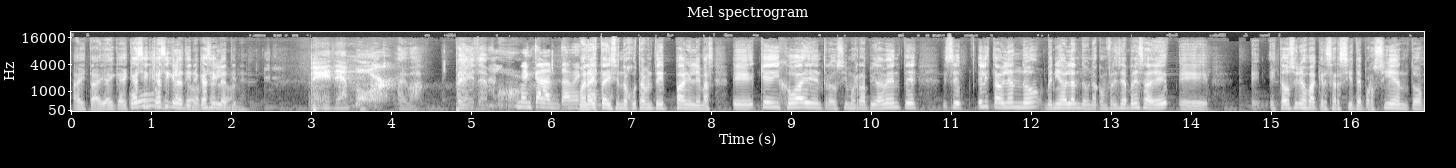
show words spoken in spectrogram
ahí está, ahí- casi, Uh, casi que la tiene, casi que la tiene. Pay them more. Ahí va. Pay them more. me encanta, me Bueno, ahí está diciendo justamente páguenle más. Eh, ¿Qué dijo Biden? Traducimos rápidamente. Dice, él está hablando, venía hablando de una conferencia de prensa de eh, eh, Estados Unidos va a crecer 7%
